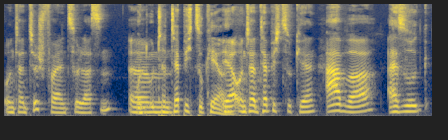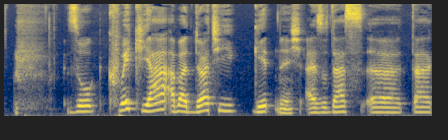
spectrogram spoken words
unter den Tisch fallen zu lassen. Und ähm, unter den Teppich zu kehren. Ja, unter den Teppich zu kehren. Aber, also, so quick ja, aber dirty geht nicht. Also das, äh, da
